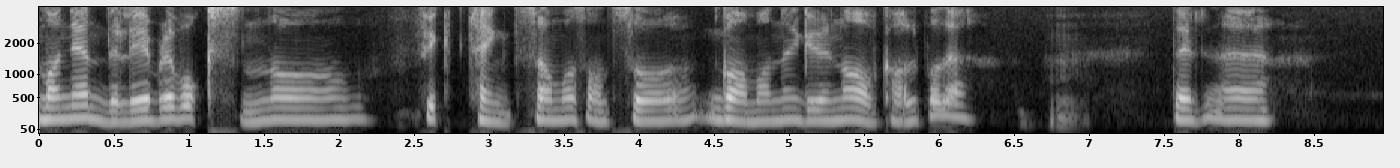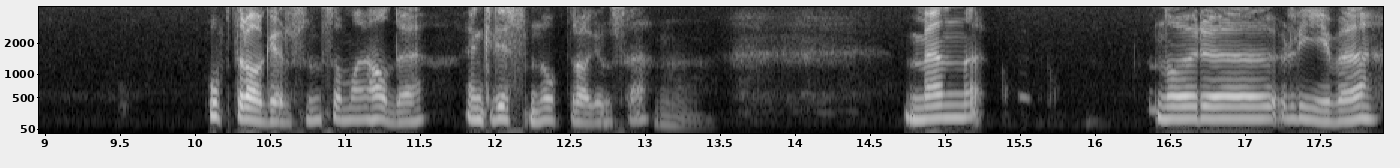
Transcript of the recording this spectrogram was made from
man endelig ble voksen og fikk tenkt seg om og sånt, så ga man i grunnen avkall på det. Mm. Den eh, oppdragelsen som man hadde. En kristen oppdragelse. Mm. Men når eh, livet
